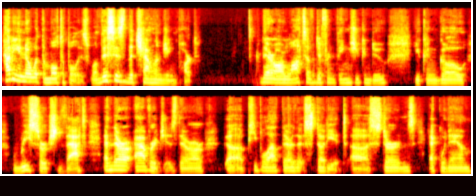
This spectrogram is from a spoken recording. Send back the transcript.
how do you know what the multiple is? Well, this is the challenging part there are lots of different things you can do. You can go research that, and there are averages. There are uh, people out there that study it. Uh, Stearns, Equidam.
